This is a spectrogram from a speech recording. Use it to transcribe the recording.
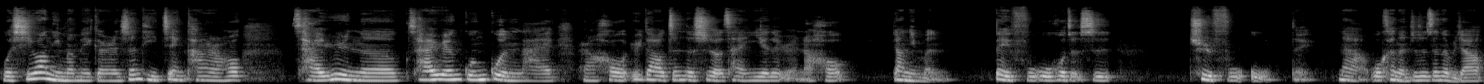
我希望你们每个人身体健康，然后财运呢财源滚滚来，然后遇到真的适合餐饮业的人，然后让你们被服务或者是。去服务，对，那我可能就是真的比较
